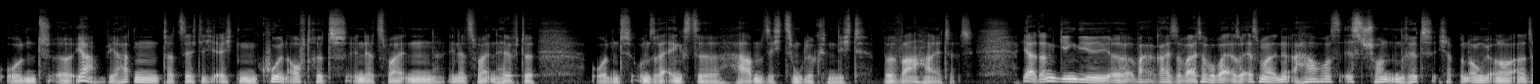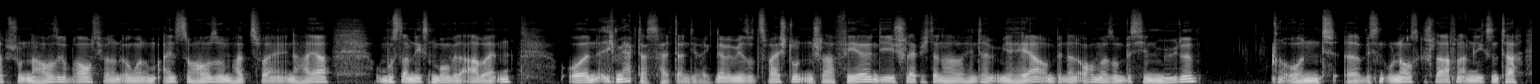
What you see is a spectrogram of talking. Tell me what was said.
Und äh, ja, wir hatten tatsächlich echt einen coolen Auftritt in der zweiten, in der zweiten Hälfte. Und unsere Ängste haben sich zum Glück nicht bewahrheitet. Ja, dann ging die äh, Reise weiter, wobei, also erstmal, ne, Haarhaus ist schon ein Ritt. Ich habe dann irgendwie auch noch anderthalb Stunden nach Hause gebraucht. Ich war dann irgendwann um eins zu Hause, um halb zwei in der Haier und musste am nächsten Morgen wieder arbeiten. Und ich merke das halt dann direkt. Ne? Wenn mir so zwei Stunden Schlaf fehlen, die schleppe ich dann hinter mir her und bin dann auch immer so ein bisschen müde und äh, bisschen unausgeschlafen am nächsten Tag.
